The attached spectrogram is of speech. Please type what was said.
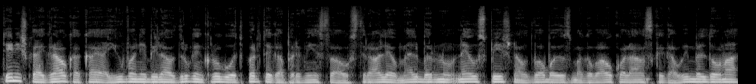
Teniška igralka Kaja Juvan je bila v drugem krogu odprtega prvenstva Avstralije v Melbournu neuspešna v dvoboju zmagovalko lanskega Wimbledona,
